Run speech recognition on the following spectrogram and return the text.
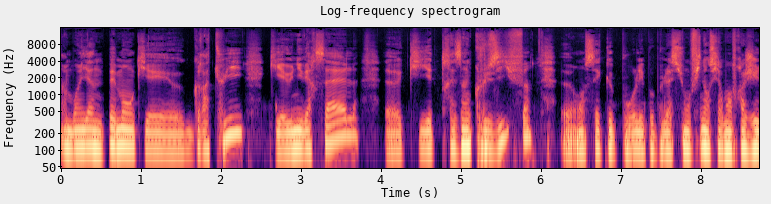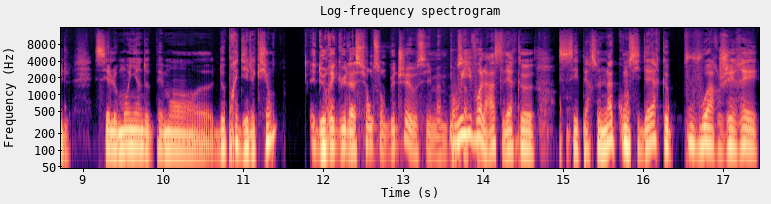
un, moyen de paiement qui est euh, gratuit, qui est universel, qui est très inclusif. on sait que pour les populations financièrement fragiles, c'est le moyen de paiement euh, de prédilection. Et de régulation de son budget aussi, même pour Oui, voilà, c'est-à-dire que ces personnes-là considèrent que pouvoir gérer,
